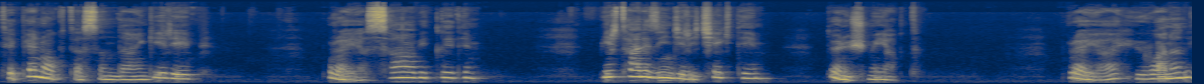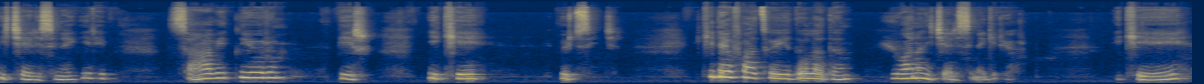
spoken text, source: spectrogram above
tepe noktasından girip buraya sabitledim. Bir tane zinciri çektim. Dönüşümü yaptım. Buraya yuvanın içerisine girip sabitliyorum. 1 2 3 zincir. 2 defa tığı doladım. Yuvanın içerisine giriyorum. 2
